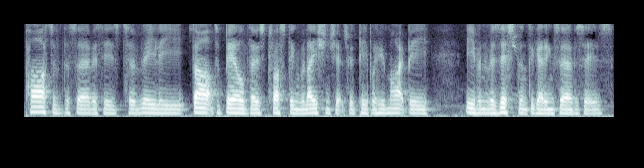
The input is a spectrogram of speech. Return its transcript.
part of the service is to really start to build those trusting relationships with people who might be even resistant to getting services.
